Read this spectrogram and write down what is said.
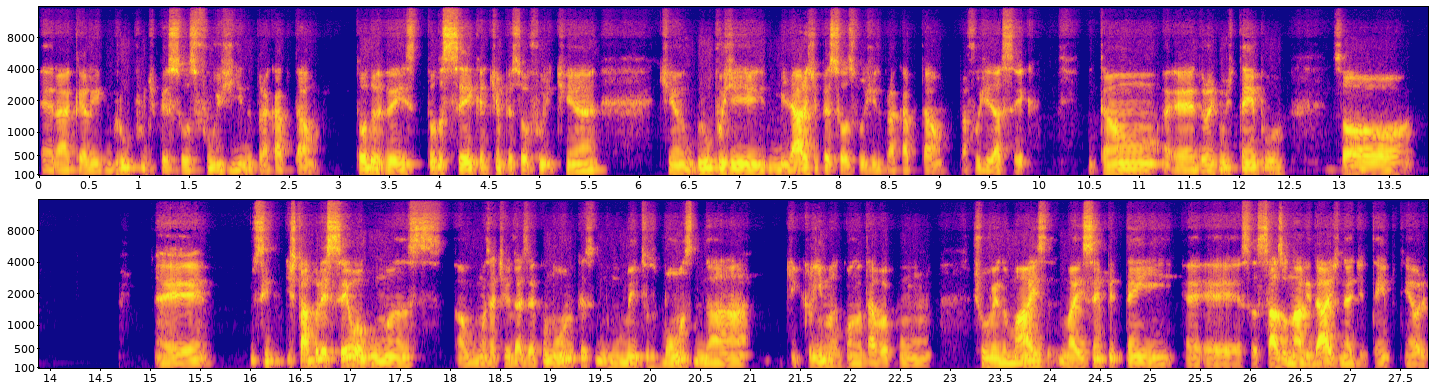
era aquele grupo de pessoas fugindo para a capital. Toda vez, toda seca tinha pessoa tinha tinham grupos de milhares de pessoas fugindo para a capital, para fugir da seca. Então, é, durante muito tempo, só é, se estabeleceu algumas, algumas atividades econômicas, momentos bons na, de clima, quando estava com chovendo mais, mas sempre tem é, é, essa sazonalidade né, de tempo, tem, hora,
